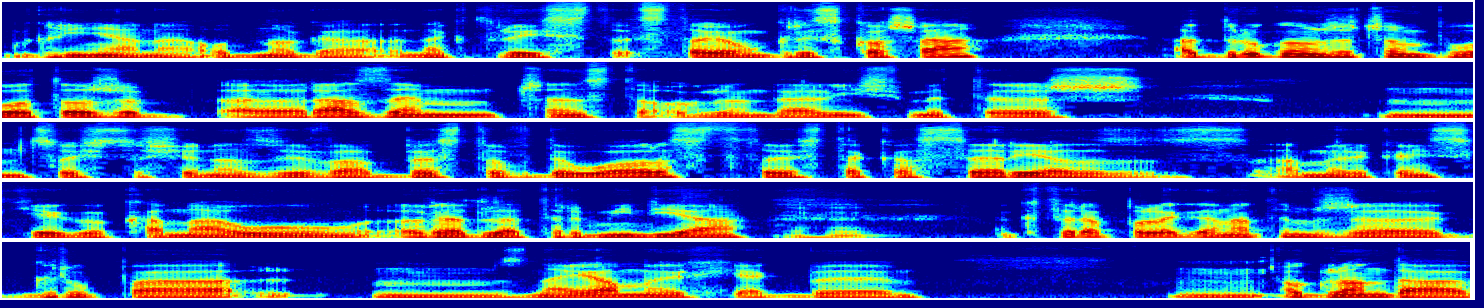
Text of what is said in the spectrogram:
gliniana odnoga, na której st stoją gry z kosza, a drugą rzeczą było to, że e, razem często oglądaliśmy też mm, coś, co się nazywa Best of the Worst, to jest taka seria z amerykańskiego kanału Red Letter Media, mhm. która polega na tym, że grupa mm, znajomych jakby mm, ogląda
